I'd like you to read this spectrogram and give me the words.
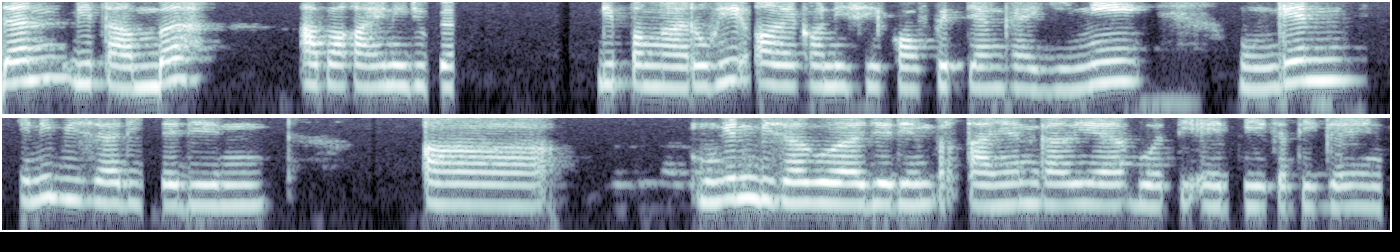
dan ditambah apakah ini juga dipengaruhi oleh kondisi covid yang kayak gini mungkin ini bisa dijadiin uh, mungkin bisa gue jadiin pertanyaan kali ya buat di edi ketiga ini.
